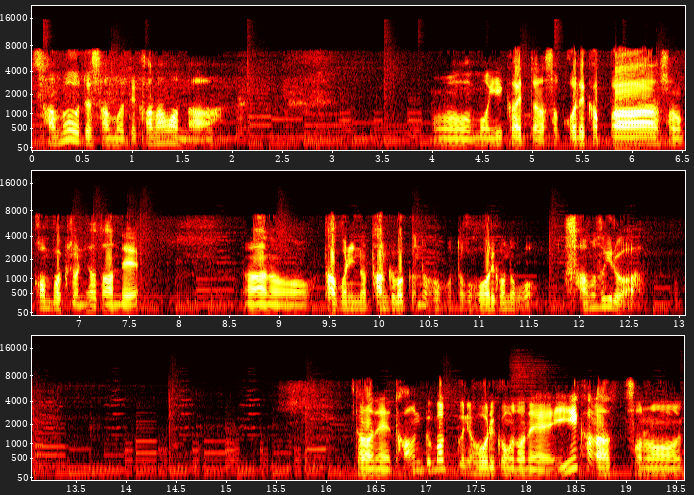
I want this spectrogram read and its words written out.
寒うて寒うてかなわんな。もう、もう家帰ったらそこでカッパ、そのコンパクトに畳んで、あの、ターボリンのタンクバッグのとこ放り込んどこ。寒すぎるわ。ただね、タンクバッグに放り込むとね、家からその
